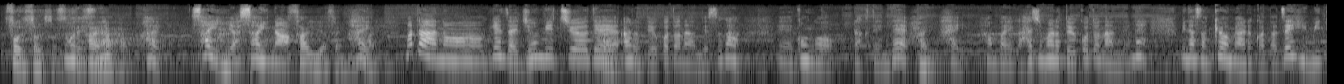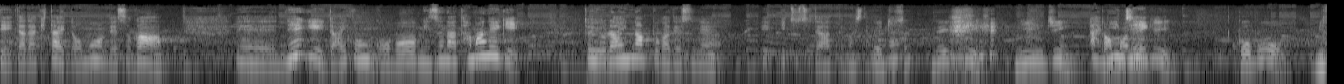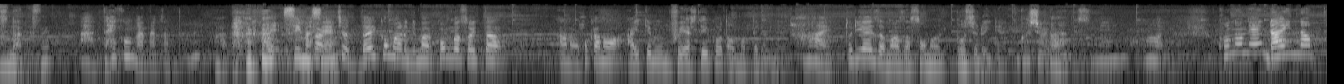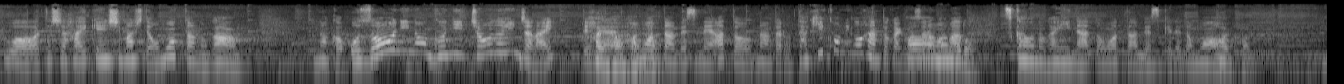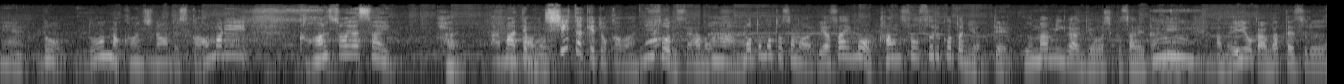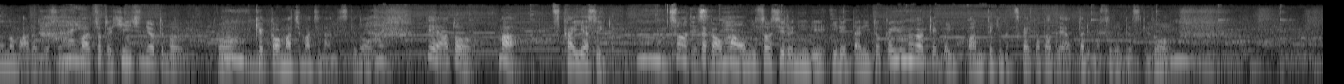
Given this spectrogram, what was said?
そうですそうです。そうですね。はいはいはい。はいサイ野菜な、サイ野菜菜。はい。またあの現在準備中ではい。あるということなんですが、えー今後楽天で、はい。販売が始まるということなんでね皆さん興味ある方ぜひ見ていただきたいと思うんですが、えーネギ大根ごぼう水菜玉ねぎというラインナップがですねい5つで合ってましたかね。えーね、ネギ、人参あ、玉ね人ぎ、ごぼう、水菜ですね。あ大根がなかったね。はい。はいすいません。一応大根もあるんで、まあ今後そういったあの他のアイテムも増やしていこうと思ってるんで。はい。とりあえずはまずはその5種類で。5種類なんですね、はい。このねラインナップを私拝見しまして思ったのがなんかお雑煮の具にちょうどいいんじゃないってね、はいはいはいはい。思ったんですね。あとなんだろう炊き込みご飯とかにもそのまま使うのがいいなと思ったんですけれども、はいはい。ねどうどんな感じなんですか？あんまり乾燥野菜はいあまあでも椎茸とかはね。そうですね。あの、はい。もともとその野菜も乾燥することによってうまみが凝縮されたり、うん。あの栄養価上がったりするのもあるんですよね、はい。まあ、ちょっと品種によってもこう、うん。結果はまちまちなんですけど、はい。であと、まあ、使いやすいという。うん、そうですね。だからまあお味噌汁に入れたりとかいうのが結構一般的な使い方でやったりもするんですけど、うん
